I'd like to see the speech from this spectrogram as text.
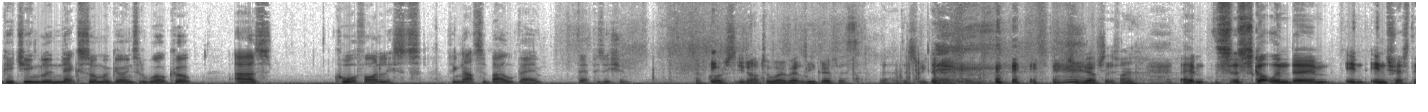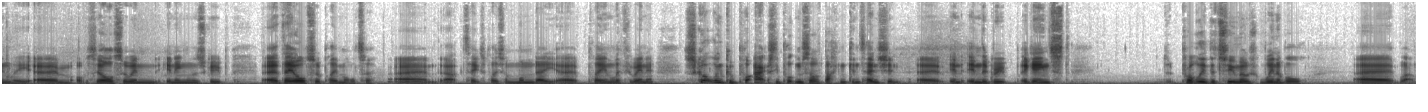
pitch England next summer going to the World Cup as quarter finalists. I think that's about their their position. Of course, you don't have to worry about Leigh Griffith uh, this week. So should be absolutely fine. Um, so Scotland, um, in, interestingly, um, obviously also in, in England's group, uh, they also play Malta. Um, that takes place on Monday, uh, playing Lithuania. Scotland could put, actually put themselves back in contention uh, in in the group against probably the two most winnable. Uh, well,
